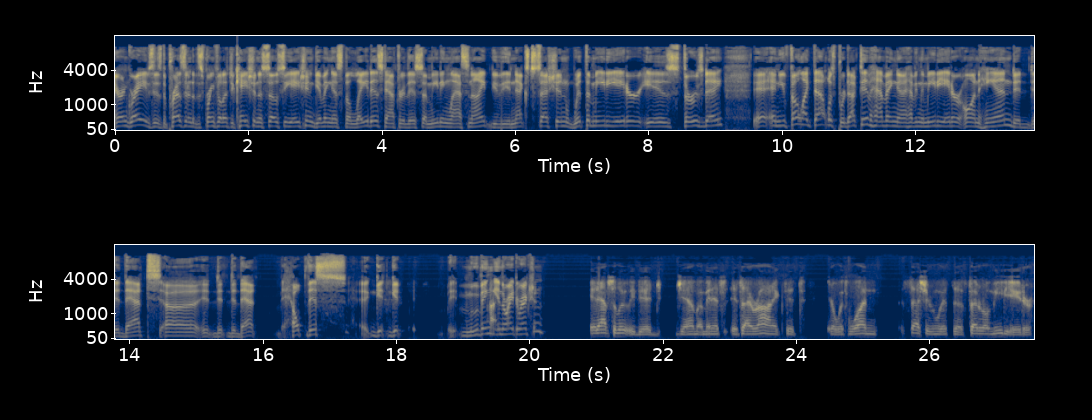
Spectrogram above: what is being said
Aaron Graves is the president of the Springfield Education Association, giving us the latest after this uh, meeting last night. The next session with the mediator is Thursday, and you felt like that was productive having uh, having the mediator on hand. Did did that uh, did, did that help this uh, get get moving in the right direction? It absolutely did, Jim. I mean, it's it's ironic that you know with one session with the federal mediator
